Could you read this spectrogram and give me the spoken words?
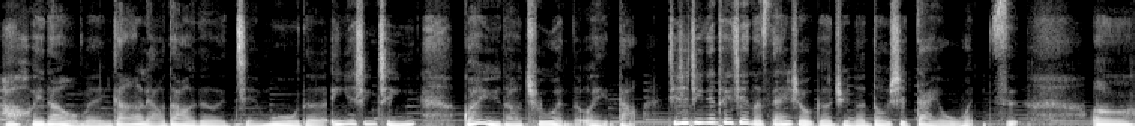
好，回到我们刚刚聊到的节目的音乐心情，关于到初吻的味道。其实今天推荐的三首歌曲呢，都是带有吻字，嗯。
